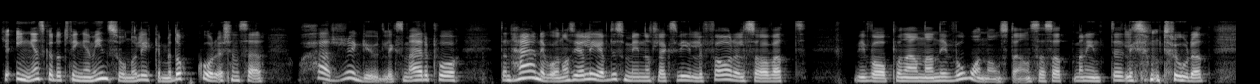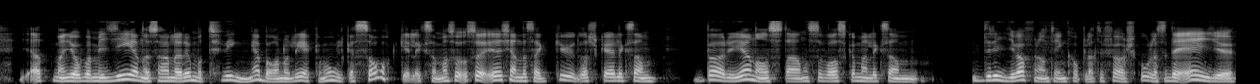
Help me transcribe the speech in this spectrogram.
ja, ingen ska då tvinga min son att leka med dockor. Jag känner så här, oh, herregud, liksom, är det på den här nivån? Alltså jag levde som i någon slags villfarelse av att vi var på en annan nivå någonstans. Alltså att man inte liksom tror att, att man jobbar med genus så handlar det om att tvinga barn att leka med olika saker. Liksom. Alltså, så jag kände så här, gud, var ska jag liksom börja någonstans och vad ska man liksom driva för någonting kopplat till förskola. Så det är ju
